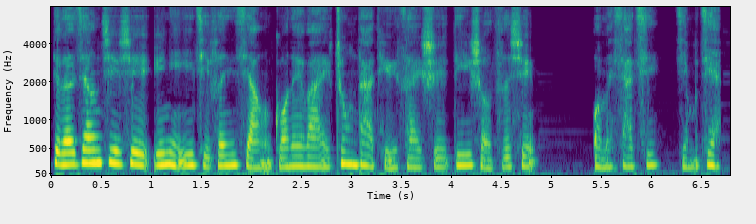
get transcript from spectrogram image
喜乐将继续与你一起分享国内外重大体育赛事第一手资讯。我们下期节目见。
